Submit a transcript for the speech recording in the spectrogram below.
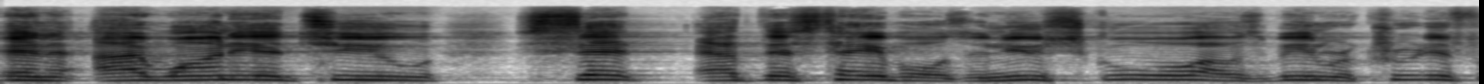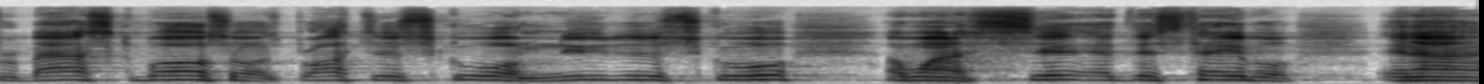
And I wanted to sit at this table. It's a new school. I was being recruited for basketball, so I was brought to the school. I'm new to the school. I want to sit at this table. And I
